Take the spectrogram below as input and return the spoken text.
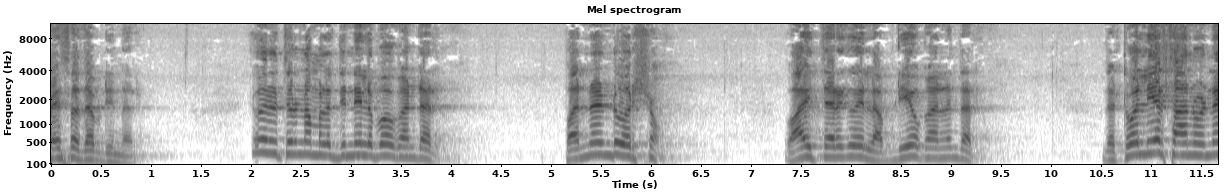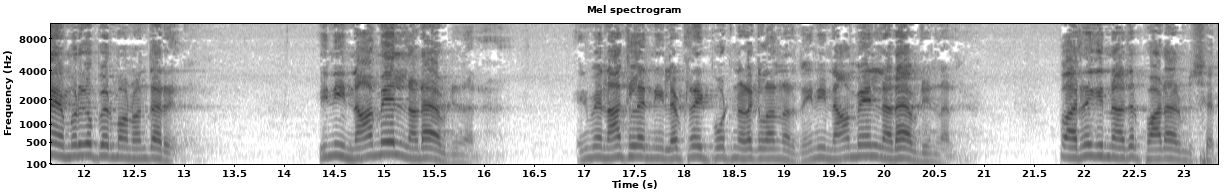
பேசாத அப்படின்னார். இவர் திருவண்ணாமலை திண்ணையில் போய் உட்காண்டார் பன்னெண்டு வருஷம். வாய் திறக்கவே இல்லை அப்படியே உட்காந்துருந்தார் இந்த டுவெல் இயர்ஸ் ஆன உடனே முருகப்பெருமான் வந்தார். இனி நாமேல் நட அப்படின்னார். இனிமேல் நாக்கில் நீ லெஃப்ட் ரைட் போட்டு நடக்கலான்னு அர்த்தம். இனி நாமேல் நட அப்படின்னாரு. இப்போ அருணகிரிநாதர் பாட ஆரம்பித்தார்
